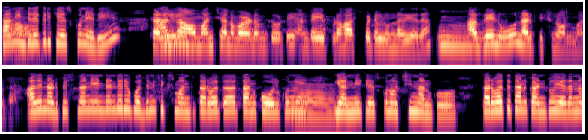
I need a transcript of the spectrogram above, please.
తను ఇంటి. దగ్గర చేసుకునేది. సడన్గా మంచి అనబడడం తోటి అంటే ఇప్పుడు హాస్పిటల్ ఉన్నది కదా అవే నువ్వు నడిపిస్తున్నావు అనమాట అదే నడిపిస్తున్నాను. ఏంటంటే రేపు పొద్దున్న సిక్స్ మంత్ తర్వాత తను కోలుకుని ఇవన్నీ చేసుకుని వచ్చింది అనుకో తర్వాత తనకంటూ ఏదన్నా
